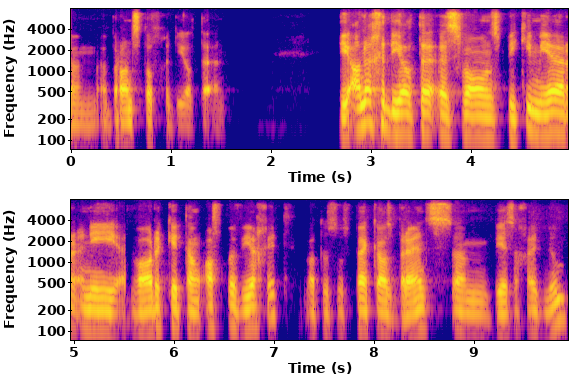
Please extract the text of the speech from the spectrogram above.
um 'n brandstofgedeelte in. Die ander gedeelte is waar ons bietjie meer in die waardeketting afbeweeg het wat ons ons Packers brands um besigheid noem.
